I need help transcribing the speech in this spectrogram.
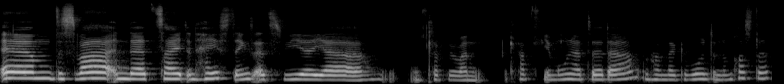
Ähm, das war in der Zeit in Hastings, als wir ja, ich glaube, wir waren knapp vier Monate da und haben da gewohnt in einem Hostel.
